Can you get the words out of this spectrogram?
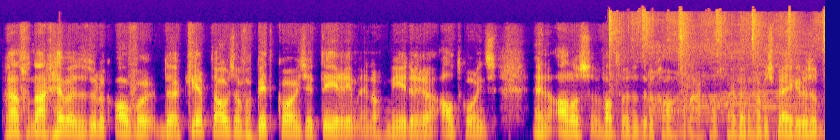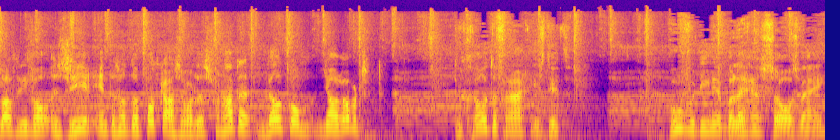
gaan het vandaag hebben natuurlijk over de crypto's, over bitcoins, Ethereum en nog meerdere altcoins. En alles wat we natuurlijk gewoon vandaag nog verder gaan bespreken. Dus het belooft in ieder geval een zeer interessante podcast te worden. Dus van harte welkom Jan-Robert. De grote vraag is dit. Hoe verdienen beleggers zoals wij,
